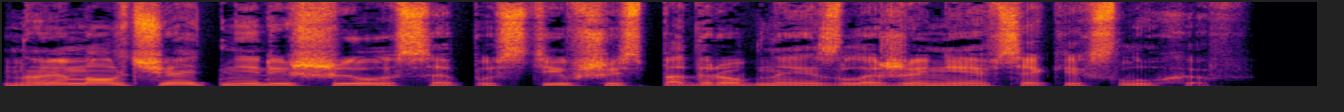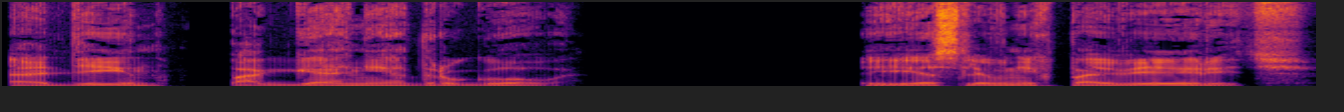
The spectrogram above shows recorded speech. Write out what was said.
Но и молчать не решился, опустившись подробное изложение всяких слухов. Один поганее другого. Если в них поверить...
